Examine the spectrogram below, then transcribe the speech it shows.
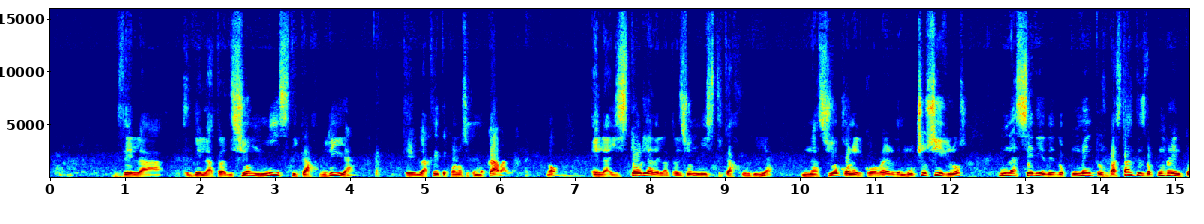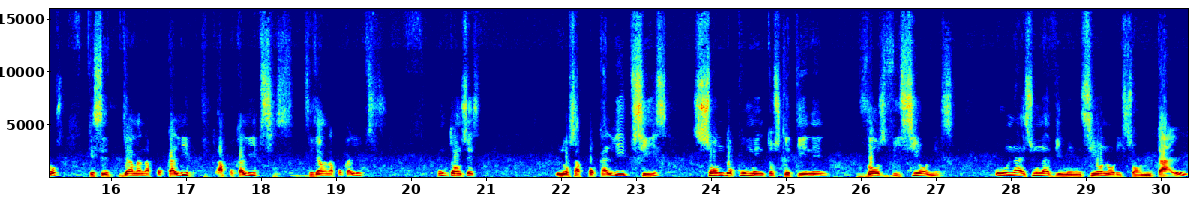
de la, de la tradición mística judía, que la gente conoce como Cábala, ¿no? En la historia de la tradición mística judía, nació con el correr de muchos siglos una serie de documentos, bastantes documentos, que se llaman apocalipsis, se llaman apocalipsis. Entonces, los apocalipsis son documentos que tienen dos visiones. Una es una dimensión horizontal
